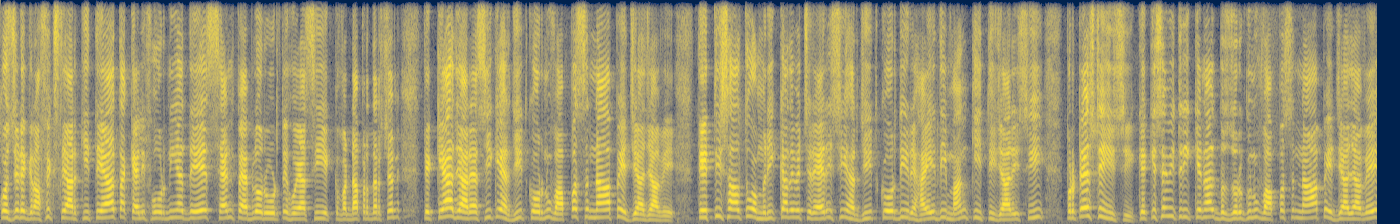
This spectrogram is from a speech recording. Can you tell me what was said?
ਕੁਝ ਜਿਹੜੇ ਗ੍ਰਾਫਿਕਸ ਤਿਆਰ ਕੀਤੇ ਆ, ਤਾਂ ਕੈਲੀਫੋਰਨੀਆ ਦੇ ਸੈਨ ਪੈਬਲੋ ਰੋਡ ਤੇ ਹੋਇਆ ਸੀ ਇੱਕ ਵੱਡਾ ਪ੍ਰਦਰਸ਼ਨ ਤੇ ਕਿਹਾ ਜਾ ਰਿਹਾ ਸੀ ਕਿ ਹਰਜੀਤ ਕੌਰ ਨੂੰ ਵਾਪਸ ਨਾ ਭੇਜਿਆ ਜਾਵੇ। 33 ਸਾਲ ਤੋਂ ਅਮਰੀਕਾ ਦੇ ਵਿੱਚ ਰਹਿ ਰਹੀ ਸੀ ਹਰਜੀਤ ਕੌਰ ਦੀ ਰਿਹਾਈ ਦੀ ਮੰਗ ਕੀਤੀ ਜਾ ਰਹੀ ਸੀ। ਪ੍ਰੋਟੈਸਟ ਹੀ ਸੀ ਕਿ ਕਿਸੇ ਵੀ ਤਰੀਕੇ ਨਾਲ ਬਜ਼ੁਰਗ ਨੂੰ ਵਾਪਸ ਨਾ ਭੇਜਿਆ ਜਾਵੇ,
